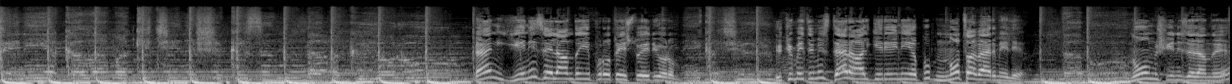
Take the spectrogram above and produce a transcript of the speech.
Seni yakalamak için ışık hızında Ben Yeni Zelanda'yı protesto ediyorum. Hükümetimiz derhal gereğini yapıp nota vermeli. Ne olmuş Yeni Zelanda'ya?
